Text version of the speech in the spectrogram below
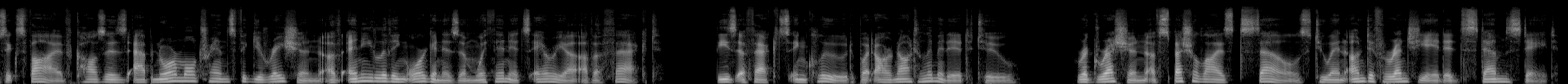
065 causes abnormal transfiguration of any living organism within its area of effect. These effects include, but are not limited to, regression of specialized cells to an undifferentiated stem state,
